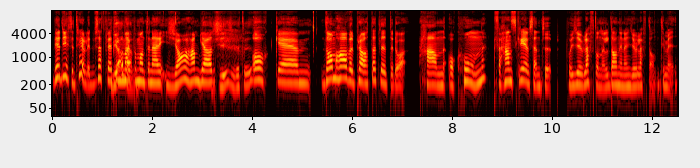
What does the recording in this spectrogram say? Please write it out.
Vi hade jättetrevligt. Vi satt flera Bjöd timmar han? på Montanari. Ja han bjöd. Givetvis. Och ehm, de har väl pratat lite då, han och hon. För han skrev sen typ på julafton eller dagen innan julafton till mig.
